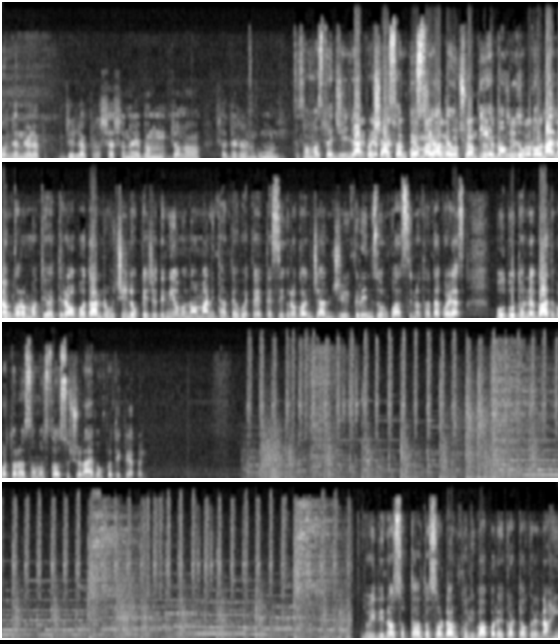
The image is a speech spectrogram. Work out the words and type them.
ଗଞ୍ଜାମ ଜିଲ୍ଲା ଜିଲ୍ଲା ପ୍ରଶାସନ ଏବଂ ଜନସାଧାରଣଙ୍କୁ ମୁଁ ସମସ୍ତେ ଜିଲ୍ଲା ପ୍ରଶାସନକୁ ଶ୍ରେୟ ଦେଉଛନ୍ତି ଏବଂ ଲୋକମାନଙ୍କର ମଧ୍ୟ ଏଥିରେ ଅବଦାନ ରହୁଛି ଲୋକେ ଯଦି ନିୟମ ନ ମାନିଥାନ୍ତେ ହୁଏତ ଏତେ ଶୀଘ୍ର ଗଞ୍ଜାମ ଗ୍ରୀନ୍ ଜୋନ୍କୁ ଆସିନଥାନ୍ତା କୈଳାସ ବହୁତ ବହୁତ ଧନ୍ୟବାଦ ବର୍ତ୍ତମାନ ସମସ୍ତ ସୂଚନା ଏବଂ ପ୍ରତିକ୍ରିୟା ପାଇଁ ଦୁଇ ଦିନ ସପ୍ତାହାନ୍ତ ସଟ୍ଡାଉନ୍ ଖୋଲିବା ପରେ କଟକରେ ନାହିଁ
